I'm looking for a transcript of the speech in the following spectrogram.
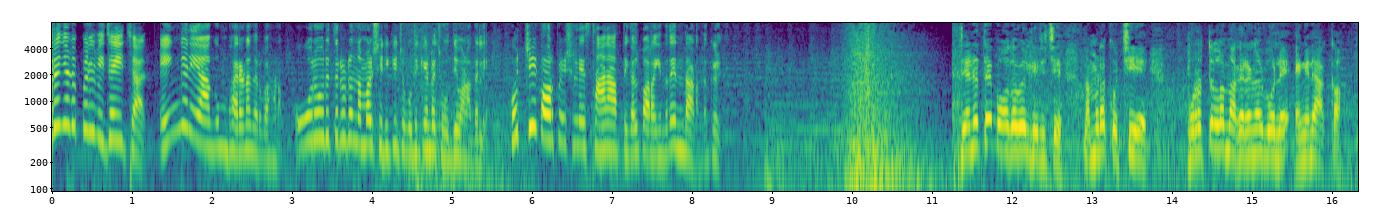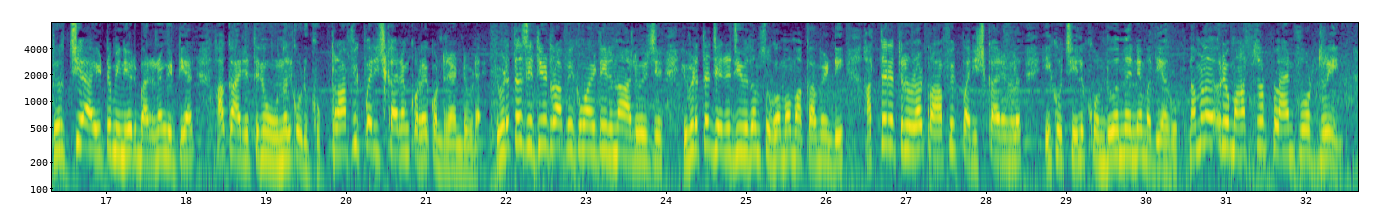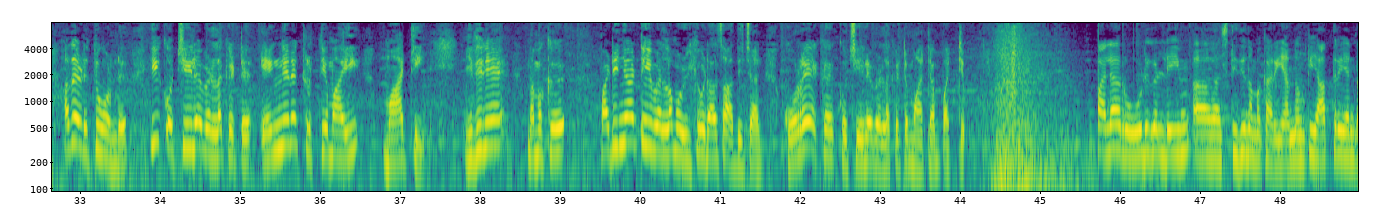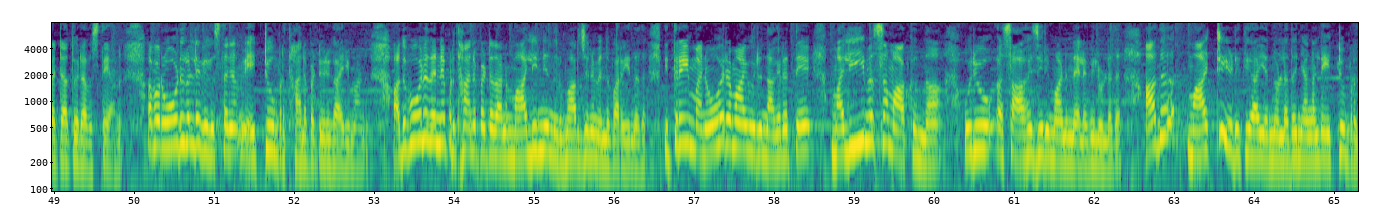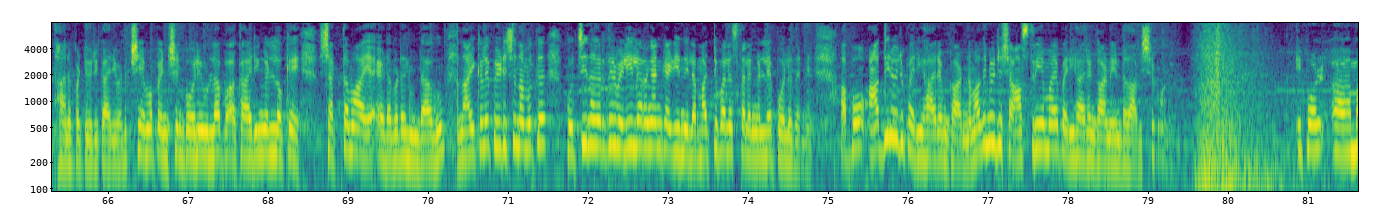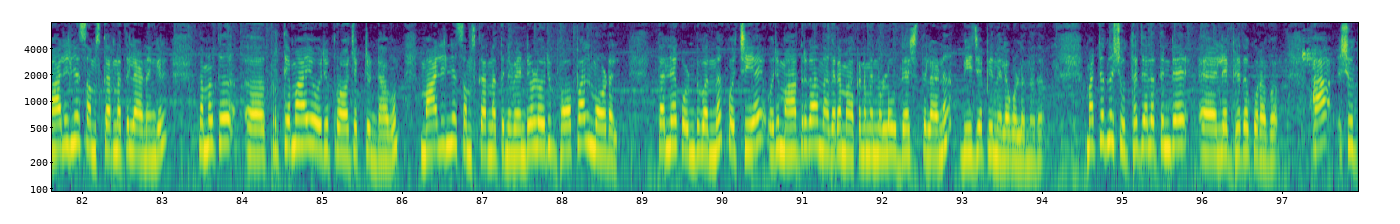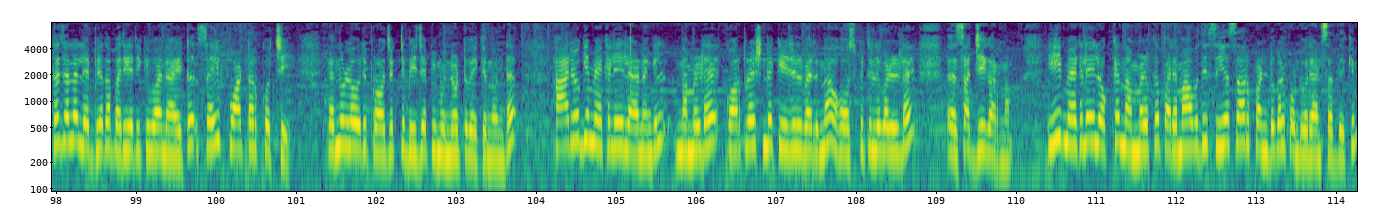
തെരഞ്ഞെടുപ്പിൽ വിജയിച്ചാൽ എങ്ങനെയാകും ഭരണനിർവഹണം? ഓരോരുത്തരോടും നമ്മൾ ശരിക്കും ചോദിക്കേണ്ട ചോദ്യമാണ് അതല്ലേ? കൊച്ചി കോർപ്പറേഷനിലെ സ്ഥാനാർത്ഥികൾ പറയുന്നത് എന്താണെന്ന് കേൾക്കാം. ജനത്തെ ബോധവൽക്കരിച്ച് നമ്മുടെ കൊച്ചിയെ പുറത്തുള്ള നഗരങ്ങൾ പോലെ എങ്ങനെ ആക്കാം? തീർച്ചയായിട്ടും ഇനി ഒരു ഭരണം കിട്ടിയാൽ ആ കാര്യത്തിന് ഊന്നൽ കൊടുക്കും. ട്രാഫിക് പരിഷ്കാരം കുറെ കൊണ്ടുവരാണ്ട് ഇവിടെ. ഇവിടുത്തെ സിറ്റി ട്രാഫിക്കുമായിട്ട് ഇരുന്ന് ആലോചിച്ച് ഇവിടുത്തെ ജനജീവിതം സുഗമമാക്കാൻ വേണ്ടി അത്തരത്തിലുള്ള ട്രാഫിക് പരിഷ്കാരങ്ങൾ ഈ കൊച്ചിയിൽ കൊണ്ടുവന്ന് തന്നെ മതിയാകും. നമ്മൾ ഒരു മാസ്റ്റർ പ്ലാൻ ഫോർ ഡ്രെയിൻ അതെടുത്തുകൊണ്ട് ഈ കൊച്ചിയിലെ വെള്ളക്കെട്ട് എങ്ങനെ കൃത്യമായി മാറ്റി? ഇതിനെ നമുക്ക് പടിഞ്ഞാട്ട് ഈ വെള്ളം ഒഴുക്കി വിടാൻ സാധിച്ചാൽ കുറേയൊക്കെ കൊച്ചിയിലെ വെള്ളക്കെട്ട് മാറ്റാൻ പറ്റും. പല റോഡുകളുടെയും ആ, സ്ഥിതി നമുക്കറിയാം. നമുക്ക് യാത്ര ചെയ്യാൻ പറ്റാത്ത ഒരവസ്ഥയാണ് അപ്പോൾ റോഡുകളുടെ വികസനം ഏറ്റവും പ്രധാനപ്പെട്ട ഒരു കാര്യമാണ്. അതുപോലെ തന്നെ പ്രധാനപ്പെട്ടതാണ് മാലിന്യ നിർമ്മാർജനം എന്ന് പറയുന്നത്. ഇത്രയും മനോഹരമായ ഒരു നഗരത്തെ മലീമസമാക്കുന്ന ഒരു ആ, സാഹചര്യമാണ് നിലവിലുള്ളത്. അത് മാറ്റിയെടുക്കുക എന്നുള്ളത് ഞങ്ങളുടെ ഏറ്റവും പ്രധാനപ്പെട്ട ഒരു കാര്യമാണ്. ക്ഷേമ പെൻഷൻ പോലെയുള്ള കാര്യങ്ങളിലൊക്കെ ശക്തമായ ഇടപെടൽ ഉണ്ടാകും നായ്ക്കളെ പേടിച്ച് നമുക്ക് കൊച്ചി നഗരത്തിൽ വെളിയിലിറങ്ങാൻ കഴിയുന്നില്ല. മറ്റു പല സ്ഥലങ്ങളിലെ പോലെ തന്നെ. അപ്പോൾ അതിനൊരു പരിഹാരം കാണണം. അതിനൊരു ശാസ്ത്രീയമായ പരിഹാരം കാണേണ്ടത് ആവശ്യമാണ്. ഇപ്പോൾ മാലിന്യ സംസ്കരണത്തിലാണെങ്കിൽ നമ്മൾക്ക് കൃത്യമായ ഒരു പ്രോജക്റ്റ് ഉണ്ടാവും. മാലിന്യ സംസ്കരണത്തിന് വേണ്ടിയുള്ള ഒരു ഭോപ്പാൽ മോഡൽ തന്നെ കൊണ്ടുവന്ന് കൊച്ചിയെ ഒരു മാതൃകാ നഗരമാക്കണമെന്നുള്ള ഉദ്ദേശത്തിലാണ് ബി ജെ പി നിലകൊള്ളുന്നത്. മറ്റൊന്ന് ശുദ്ധജലത്തിന്റെ ആ, ലഭ്യത കുറവ്. ആ ശുദ്ധജല ലഭ്യത പരിഹരിക്കുവാനായിട്ട് സേഫ് വാട്ടർ കൊച്ചി എന്നുള്ള ഒരു പ്രോജക്റ്റ് ബി ജെ പി മുന്നോട്ട് വയ്ക്കുന്നുണ്ട് ആരോഗ്യ മേഖലയിലാണെങ്കിൽ നമ്മളുടെ കോർപ്പറേഷന്റെ കീഴിൽ വരുന്ന ഹോസ്പിറ്റലുകളുടെ സജ്ജീകരണം. ഈ മേഖലയിലൊക്കെ നമ്മൾക്ക് പരമാവധി സി ഫണ്ടുകൾ കൊണ്ടുവരാൻ സാധിക്കും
